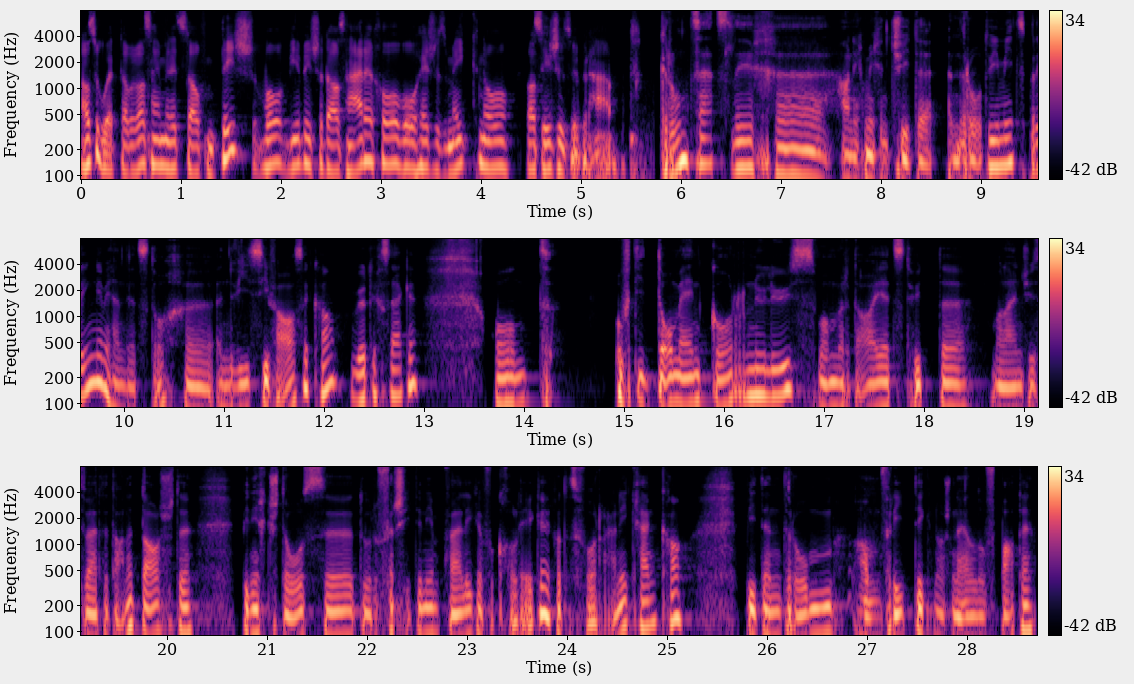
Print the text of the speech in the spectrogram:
also gut, aber was haben wir jetzt da auf dem Tisch? Wo, wie bist du das hergekommen? Wo hast du es mitgenommen? Was ist es überhaupt? Grundsätzlich äh, habe ich mich entschieden, einen Rotwein mitzubringen. Wir haben jetzt doch äh, eine weiße Phase gehabt, würde ich sagen. Und auf die Domain Cornulus, wo wir da jetzt heute mal uns werden antasten, bin ich gestoßen durch verschiedene Empfehlungen von Kollegen. Ich habe das vorher auch nicht kennengelernt. Bin dann drum am Freitag noch schnell auf Baden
